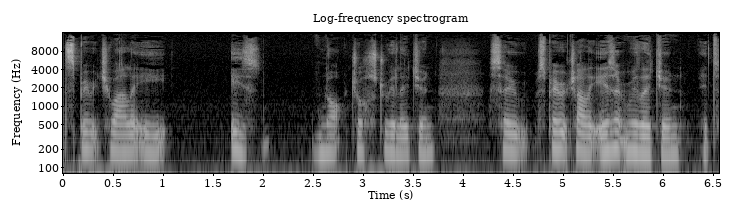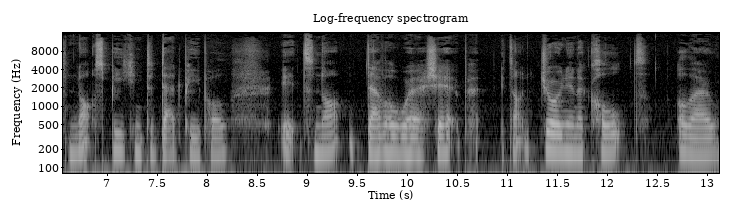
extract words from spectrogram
spirituality is not just religion so, spirituality isn't religion, it's not speaking to dead people, it's not devil worship, it's not joining a cult, although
